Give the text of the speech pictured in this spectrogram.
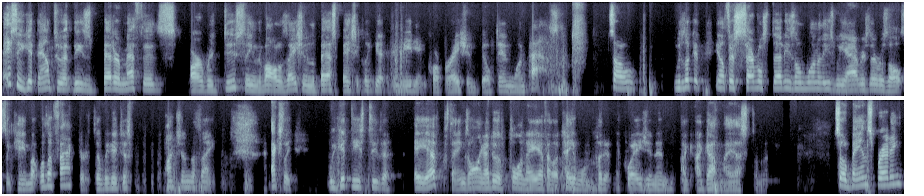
basically you get down to it, these better methods are reducing the volatilization and the best basically get immediate incorporation built in one pass. So we look at, you know, if there's several studies on one of these, we average their results and came up with a factor. So we could just punch in the thing. Actually, we get these to the AF things, all I gotta do is pull an AF out of the table and put it in the equation and I, I got my estimate. So band spreading,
